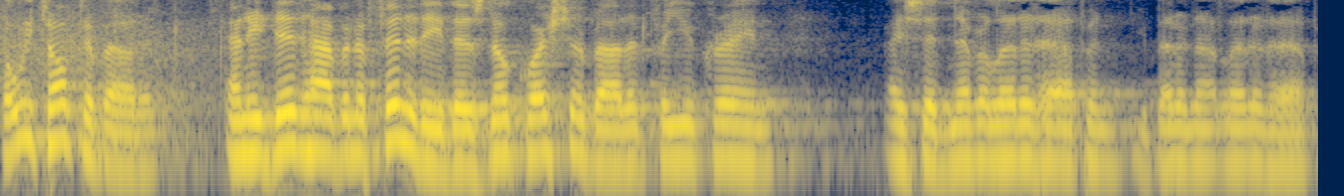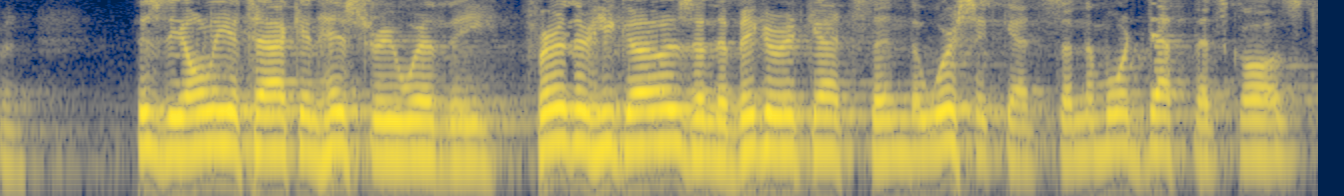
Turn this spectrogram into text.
But we talked about it. And he did have an affinity, there's no question about it, for Ukraine. I said, never let it happen. You better not let it happen. This is the only attack in history where the further he goes and the bigger it gets, and the worse it gets, and the more death that's caused,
